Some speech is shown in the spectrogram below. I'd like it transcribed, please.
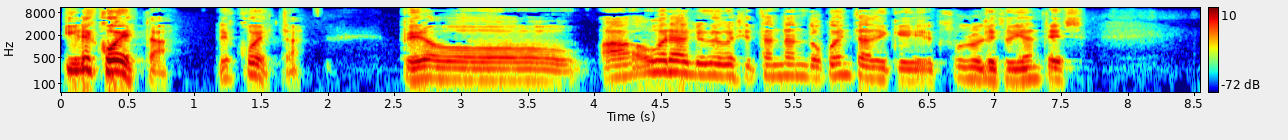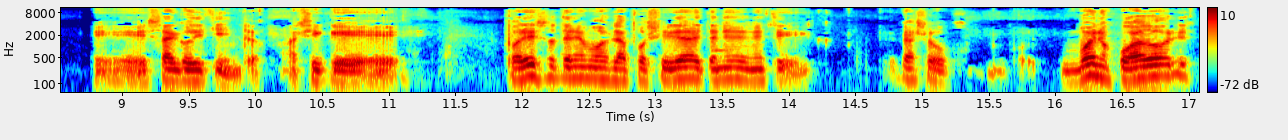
Y les cuesta, les cuesta. Pero ahora yo creo que se están dando cuenta de que el fútbol de estudiantes eh, es algo distinto. Así que por eso tenemos la posibilidad de tener en este caso buenos jugadores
